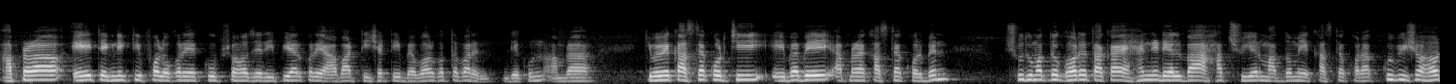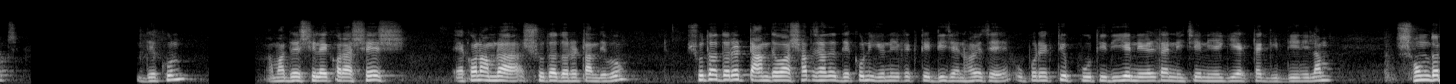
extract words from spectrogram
আপনারা এই টেকনিকটি ফলো করে খুব সহজে রিপেয়ার করে আবার টি শার্টটি ব্যবহার করতে পারেন। দেখুন, আমরা কীভাবে কাজটা করছি, এইভাবে আপনারা কাজটা করবেন। শুধুমাত্র ঘরে থাকা হ্যান্ডেল বা হাত সুইয়ের মাধ্যমে কাজটা করা খুবই সহজ। দেখুন, আমাদের সেলাই করা শেষ। এখন আমরা সুতা ধরে টান দেব। সুতা ধরে টান দেওয়ার সাথে সাথে দেখুন ইউনিক একটি ডিজাইন হয়েছে। উপরে একটি পুঁতি দিয়ে নেলটা নিচে নিয়ে গিয়ে একটা গিট দিয়ে নিলাম। সুন্দর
